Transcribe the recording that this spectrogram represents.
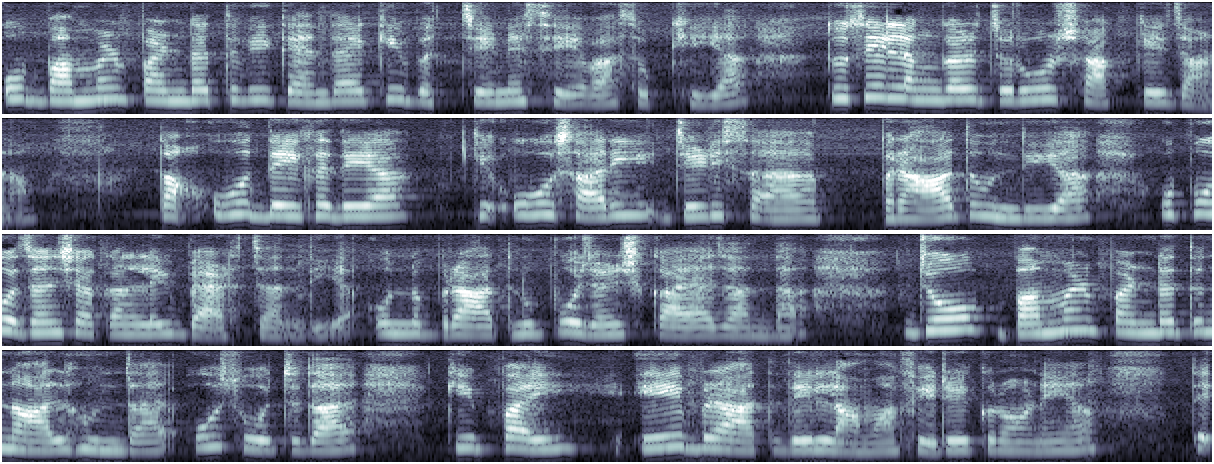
ਉਹ ਬਾਹਮਣ ਪੰਡਤ ਵੀ ਕਹਿੰਦਾ ਹੈ ਕਿ ਬੱਚੇ ਨੇ ਸੇਵਾ ਸੁਖੀ ਆ, ਤੁਸੀਂ ਲੰਗਰ ਜ਼ਰੂਰ ਛਕ ਕੇ ਜਾਣਾ। ਤਾਂ ਉਹ ਦੇਖਦੇ ਆ ਕਿ ਉਹ ਸਾਰੀ ਜਿਹੜੀ ਸ- ਬਰਾਤ ਹੁੰਦੀ ਆ, ਉਹ ਭੋਜਨ ਛਕਣ ਲਈ ਬੈਠ ਜਾਂਦੀ ਆ। ਉਹ ਬਰਾਤ ਨੂੰ ਭੋਜਨ ਛਕਾਇਆ ਜਾਂਦਾ। ਜੋ ਬਾਹਮਣ ਪੰਡਤ ਨਾਲ ਹੁੰਦਾ ਉਹ ਸੋਚਦਾ ਕਿ ਭਾਈ, ਇਹ ਬਰਾਤ ਦੇ ਲਾਵਾਂ ਫੇਰੇ ਕਰਾਉਣੇ ਆ ਤੇ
